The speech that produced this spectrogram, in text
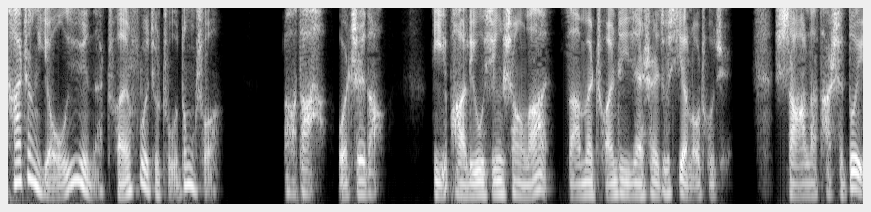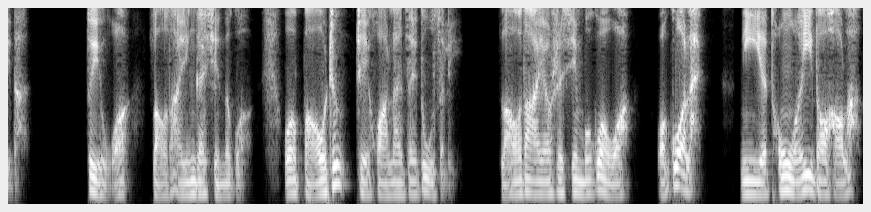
他正犹豫呢，船夫就主动说：“老大，我知道。”你怕刘星上了岸，咱们船这件事就泄露出去，杀了他是对的。对我老大应该信得过，我保证这话烂在肚子里。老大要是信不过我，我过来，你也捅我一刀好了。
